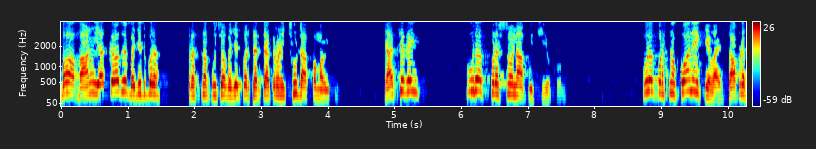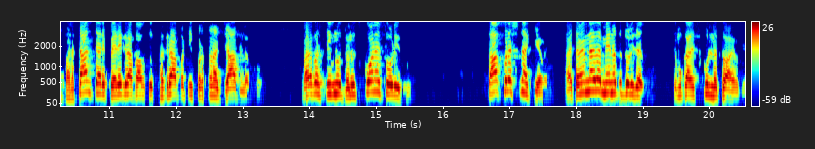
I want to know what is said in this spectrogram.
બ, બાણું યાદ કરાવો તો બજેટ પર પ્રશ્ન પૂછવા બજેટ પર ચર્ચા કરવાની છૂટ આપવામાં આવી. યાદ છે કઈ? પૂરક પ્રશ્નો ના પૂછી શકો પૂરક પ્રશ્નો કોને કહેવાય? તો આપણે ભણતા ત્યારે પેરેગ્રાફ આવતું ફગરા પરથી પ્રશ્નોના જવાબ લખો. બરાબર, શિવનું ધનુષ કોને તોડ્યું હતું? તો આ પ્રશ્ન કહેવાય. હવે તમે એમ ના મેં નહોતું તોડી સાહેબ, કે હું કાલે સ્કૂલ નહોતો આવ્યો કે.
